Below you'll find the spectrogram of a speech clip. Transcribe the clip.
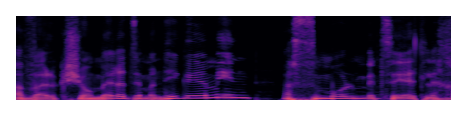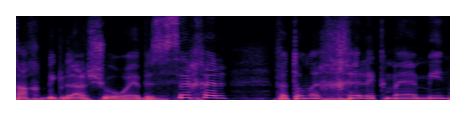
אבל כשאומר את זה מנהיג הימין, השמאל מציית לכך בגלל שהוא רואה בזה שכל, ואתה אומר חלק מהימין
